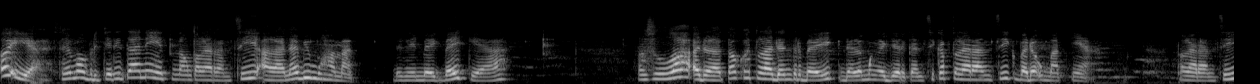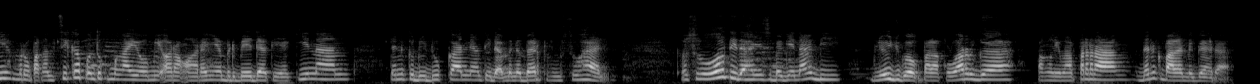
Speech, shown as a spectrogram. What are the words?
Oh iya, saya mau bercerita nih tentang toleransi ala Nabi Muhammad. Dengan baik-baik ya. Rasulullah adalah tokoh teladan terbaik dalam mengajarkan sikap toleransi kepada umatnya. Toleransi merupakan sikap untuk mengayomi orang-orang yang berbeda keyakinan, dan kedudukan yang tidak menebar permusuhan. Rasulullah tidak hanya sebagai nabi, beliau juga kepala keluarga, panglima perang, dan kepala negara.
